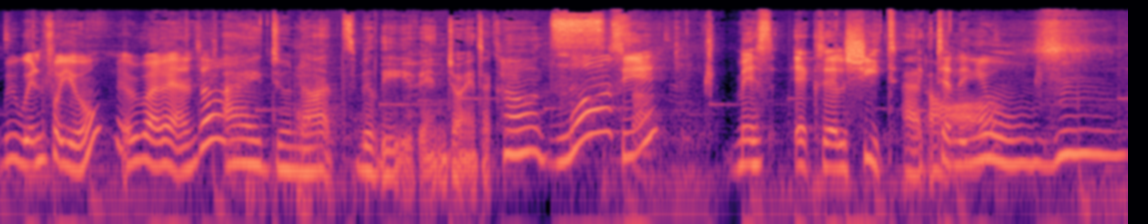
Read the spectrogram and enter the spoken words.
We win for you. Everybody answer. I do not believe in joint accounts. no, see, Miss Excel sheet. At I'm telling you.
